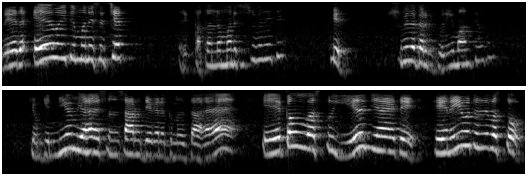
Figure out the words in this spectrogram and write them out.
वेद एवं मन से चेत। कथन मन से सुविधा थी फिर सुविधा करके क्यों नहीं मानते हो तुम? क्योंकि नियम यह है, संसार में देखने को मिलता है, एकम वस्तु ये ज्ञाते तेन वस्तु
